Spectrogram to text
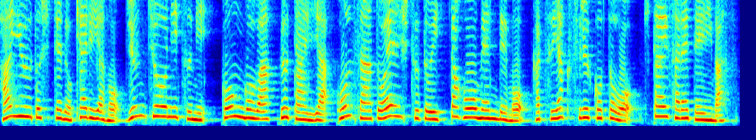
俳優としてのキャリアも順調に積み、今後は舞台やコンサート演出といった方面でも活躍することを期待されています。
